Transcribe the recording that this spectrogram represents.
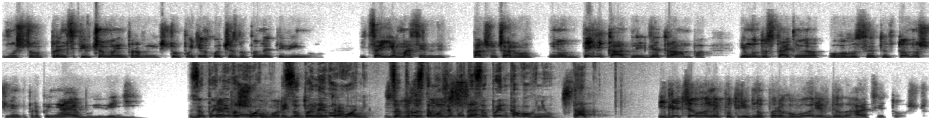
Тому що, в принципі, в чому він правий? Якщо Путін хоче зупинити війну, і це є меседж, в першу чергу, ну, делікатний для Трампа, йому достатньо оголосити в тому, що він припиняє бойові дії. Зупини Те, про що вогонь. говорить Зупини вогонь. Це Зуп- просто зупини може бути все. зупинка вогню. Все. Так. І для цього не потрібно переговорів, делегацій тощо.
